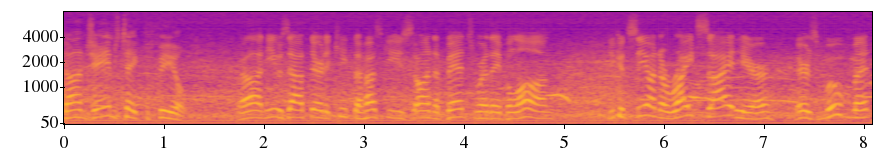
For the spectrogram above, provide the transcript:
Don James take the field. Well, and he was out there to keep the Huskies on the bench where they belong. You can see on the right side here, there's movement.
